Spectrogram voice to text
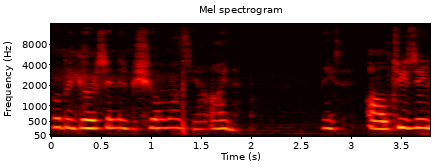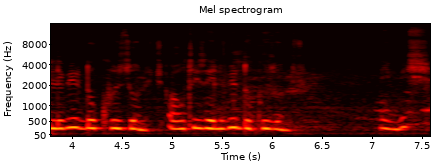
Kodu görseniz bir şey olmaz ya. Aynen. Neyse. 651 913. 651 913. Neymiş?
